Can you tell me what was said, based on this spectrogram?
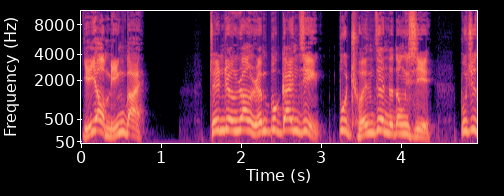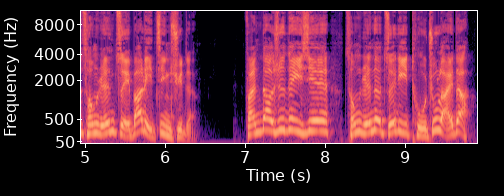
也要明白，真正让人不干净、不纯正的东西，不是从人嘴巴里进去的，反倒是那些从人的嘴里吐出来的，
